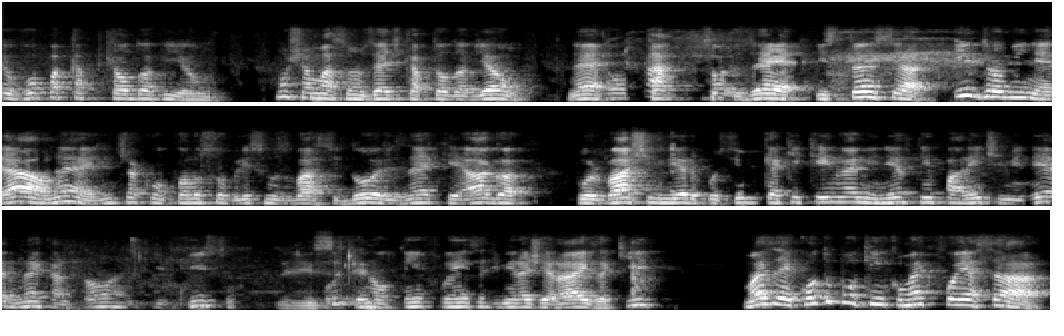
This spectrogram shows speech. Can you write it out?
Eu vou para a capital do avião. Vamos chamar São José de capital do avião? Né? São José, estância hidromineral, né? A gente já falou sobre isso nos bastidores, né? Que é água por baixo e mineiro por cima, porque aqui quem não é mineiro tem parente mineiro, né, cara? Então é difícil, isso porque não tem influência de Minas Gerais aqui. Mas aí, conta um pouquinho como é que foi essa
